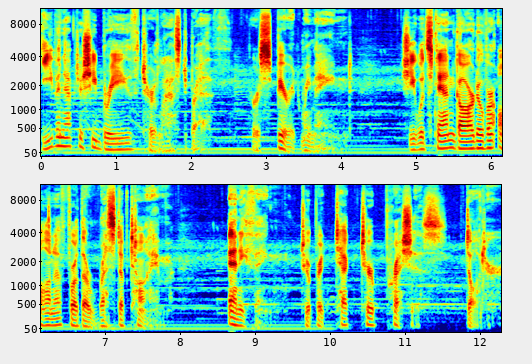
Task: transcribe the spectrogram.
Even after she breathed her last breath, her spirit remained. She would stand guard over Anna for the rest of time. Anything to protect her precious daughter.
